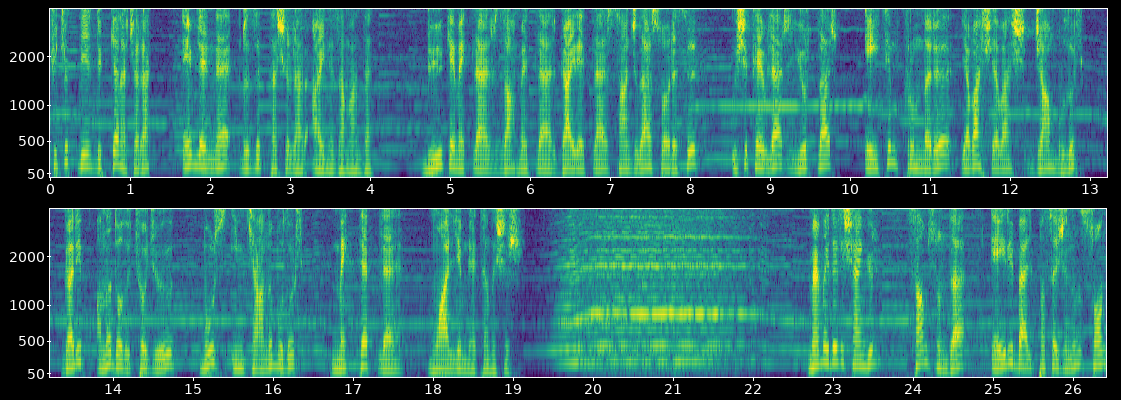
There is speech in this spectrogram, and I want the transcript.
küçük bir dükkan açarak evlerine rızık taşırlar aynı zamanda. Büyük emekler, zahmetler, gayretler, sancılar sonrası ışık evler, yurtlar, eğitim kurumları yavaş yavaş can bulur, garip Anadolu çocuğu burs imkanı bulur, mekteple, muallimle tanışır. Mehmet Ali Şengül, Samsun'da Eğribel Pasajı'nın son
